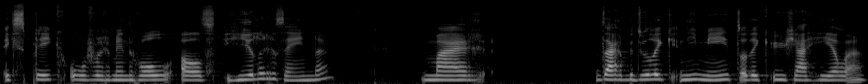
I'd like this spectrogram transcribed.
Ik spreek over mijn rol als healer zijnde. Maar daar bedoel ik niet mee dat ik u ga helen.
